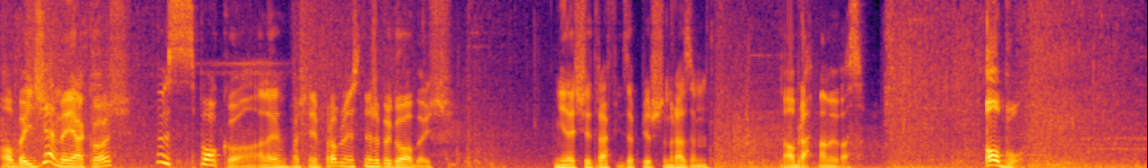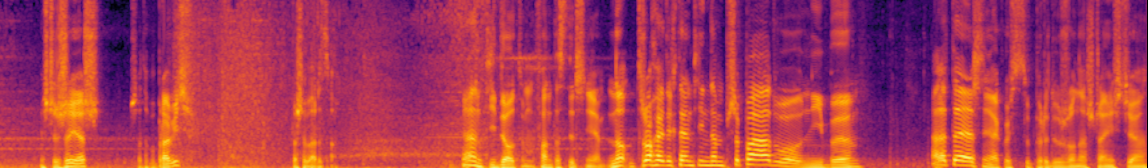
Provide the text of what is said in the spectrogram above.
obejdziemy jakoś, to jest spoko, ale właśnie problem jest w tym, żeby go obejść. Nie da się trafić za pierwszym razem. Dobra, mamy was. Obu! Jeszcze żyjesz? Trzeba to poprawić? Proszę bardzo. Antidotum, fantastycznie. No, trochę tych tentin tam przepadło niby, ale też nie jakoś super dużo na szczęście.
